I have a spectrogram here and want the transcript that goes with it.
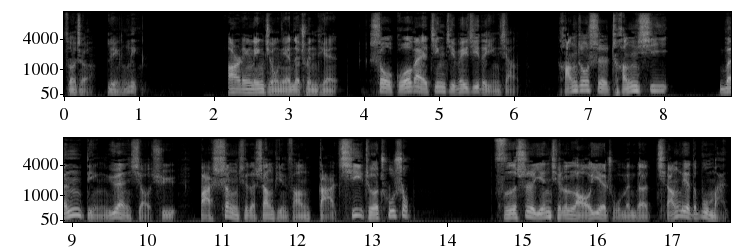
作者：玲玲。二零零九年的春天，受国外经济危机的影响，杭州市城西文鼎苑小区把剩下的商品房打七折出售。此事引起了老业主们的强烈的不满，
